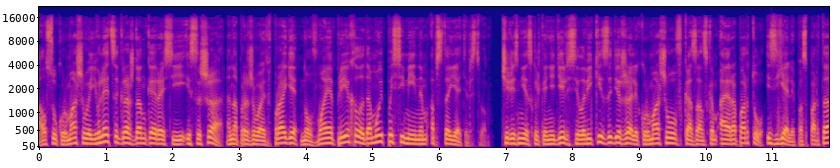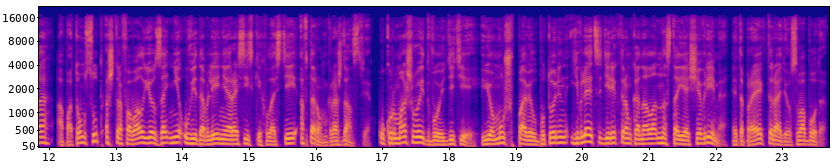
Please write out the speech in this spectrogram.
Алсу Курмашева является гражданкой России и США. Она проживает в Праге, но в мае приехала домой по семейным обстоятельствам. Через несколько недель силовики задержали Курмашеву в Казанском аэропорту, изъяли паспорта, а потом суд оштрафовал ее за неуведомление российских властей о втором гражданстве. У Курмашевой двое детей. Ее муж Павел Буторин является директором канала «Настоящее время». Это проект «Радио Свобода».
